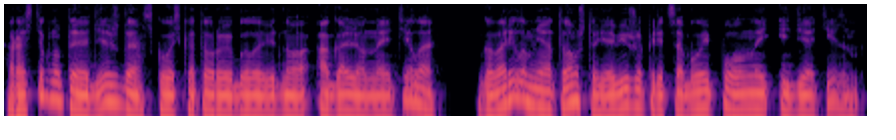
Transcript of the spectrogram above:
Расстегнутая одежда, сквозь которую было видно оголенное тело, говорила мне о том, что я вижу перед собой полный идиотизм.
